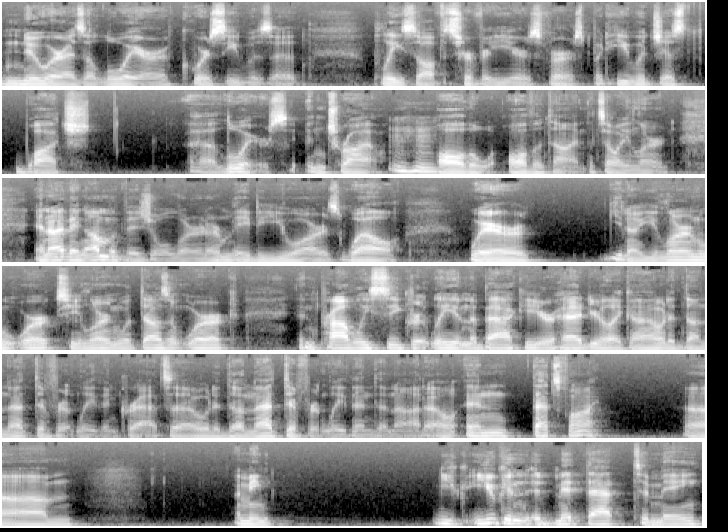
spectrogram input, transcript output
newer as a lawyer. Of course, he was a police officer for years first, but he would just watch uh, lawyers in trial all the all the time. That's how he learned. And I think I'm a visual learner. Maybe you are as well, where you know you learn what works, you learn what doesn't work, and probably secretly in the back of your head, you're like, I would have done that differently than Kratz. I would have done that differently than Donato, and that's fine. Um, I mean, you you can admit that to me,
